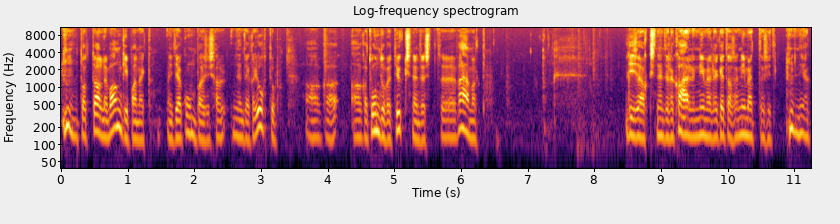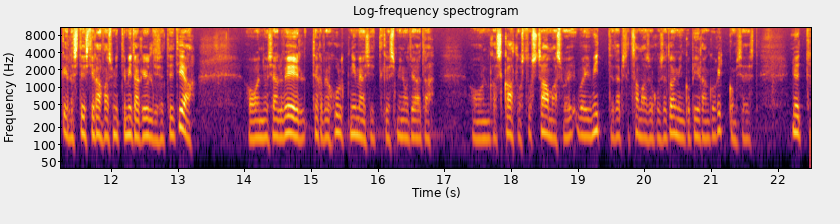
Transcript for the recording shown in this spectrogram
totaalne vangipanek. ma ei tea, kumba siis nendega juhtub, aga, aga tundub, et üks nendest vähemalt lisaks nendele kahele nimele, keda sa nimetasid ja kellest Eesti rahvas mitte midagi üldiselt ei tea. on ju seal veel terve hulk nimesid, kes minu teada on kas kahtlustust saamas või, või mitte täpselt samasuguse toimingupiirangu rikkumise eest. nüüd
